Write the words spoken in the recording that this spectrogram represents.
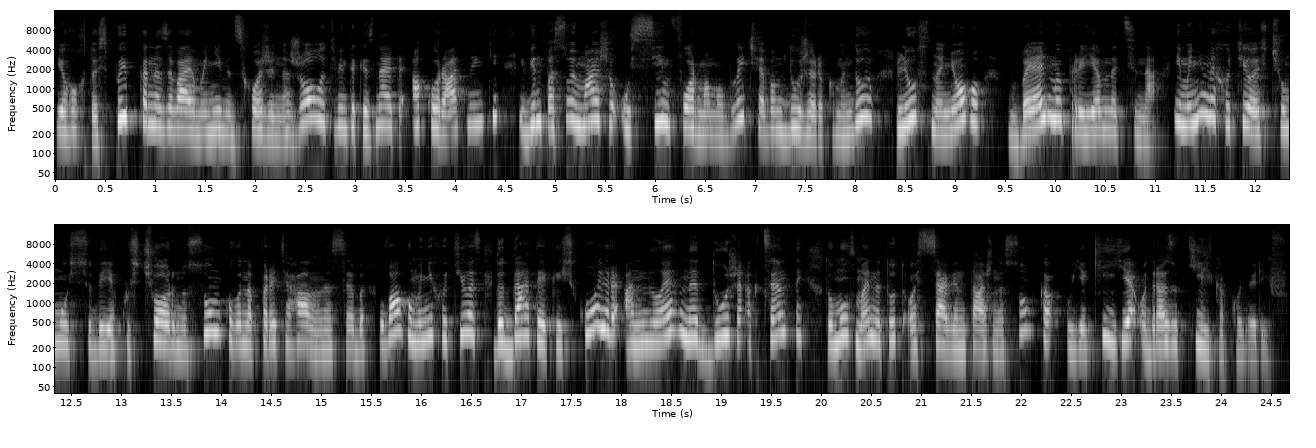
його хтось пипка називає. Мені він схожий на жолудь. Він такий, знаєте, акуратненький, і він пасує майже усім формам обличчя. Я вам дуже рекомендую. Плюс на нього вельми приємна ціна. І мені не хотілося чомусь сюди якусь чорну сумку. Вона перетягала на себе увагу. Мені хотілося додати якийсь колір, але не дуже акцентний. Тому в мене тут ось ця вінтажна сумка, у якій є одразу кілька кольорів.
